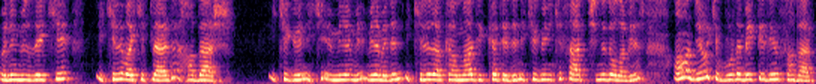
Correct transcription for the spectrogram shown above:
önümüzdeki ikili vakitlerde haber. İki gün, iki, bilemedin ikili rakamlara dikkat edin. İki gün, iki saat içinde de olabilir. Ama diyor ki burada beklediğiniz haber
